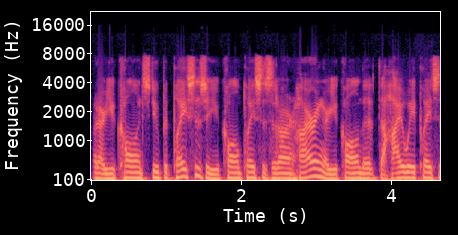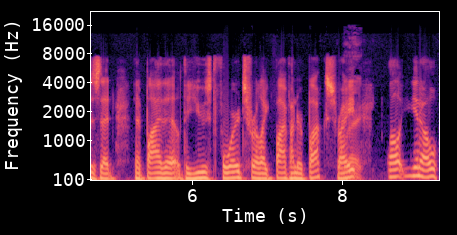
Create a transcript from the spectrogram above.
But are you calling stupid places? Are you calling places that aren't hiring? Are you calling the, the highway places that, that buy the, the used Fords for like 500 bucks? Right? Right. Well, you know,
